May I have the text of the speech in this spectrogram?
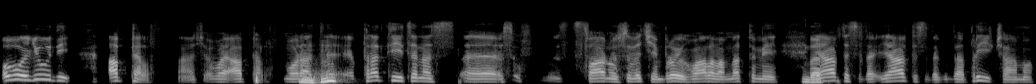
Ovo je ljudi apel. Znači, ovo je apel. Morate, mm pratite nas e, stvarno u sve većem broju. Hvala vam na tome. Javite se, da, javite se da, da pričamo.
